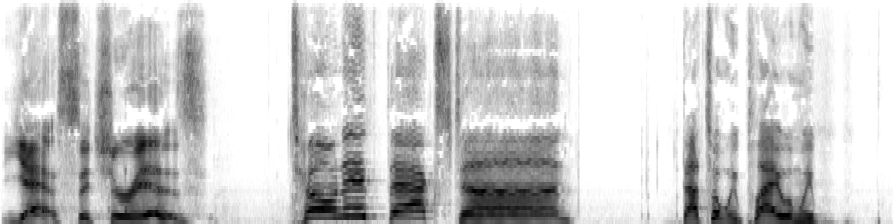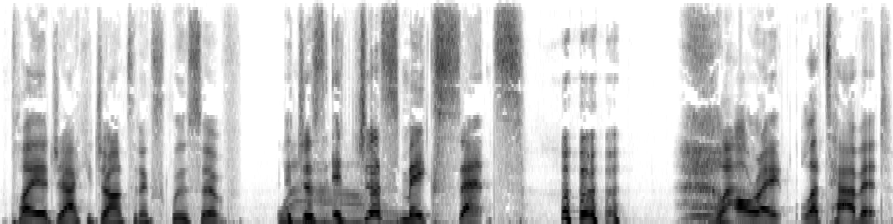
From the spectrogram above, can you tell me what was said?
Yes, it sure is. Tony Thaxton. That's what we play when we play a Jackie Johnson exclusive. It just it just makes sense. Wow. All right, let's have it.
